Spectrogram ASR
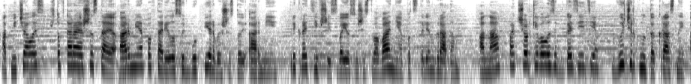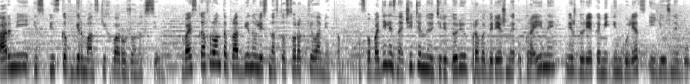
отмечалось, что вторая шестая армия повторила судьбу первой шестой армии, прекратившей свое существование под Сталинградом. Она, подчеркивалась в газете, вычеркнута Красной армией из списков германских вооруженных сил. Войска фронта продвинулись на 140 километров, освободили значительную территорию правобережной Украины между реками Ингулец и Южный Буг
